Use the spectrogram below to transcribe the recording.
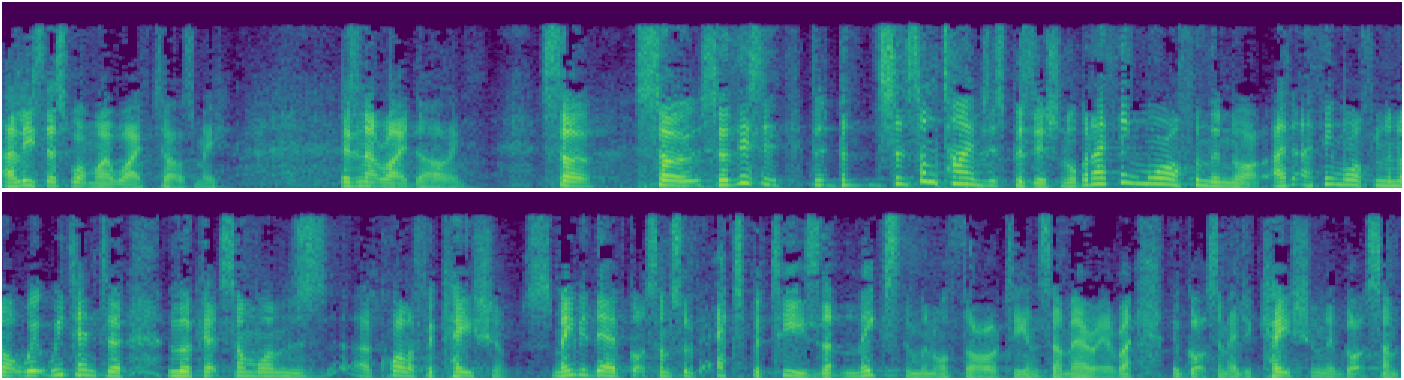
At least that's what my wife tells me. Isn't that right, darling? So, so, so this is, but, but so sometimes it's positional, but I think more often than not, I, I think more often than not, we, we tend to look at someone's uh, qualifications. Maybe they've got some sort of expertise that makes them an authority in some area, right? They've got some education, they've got some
